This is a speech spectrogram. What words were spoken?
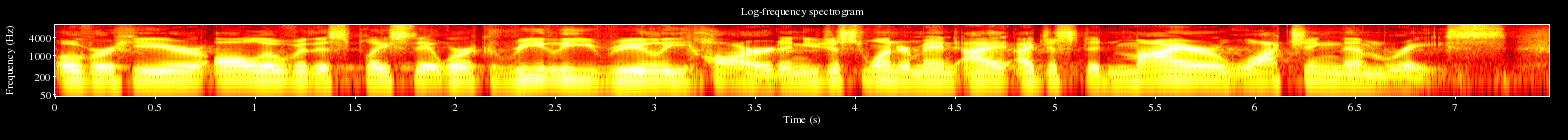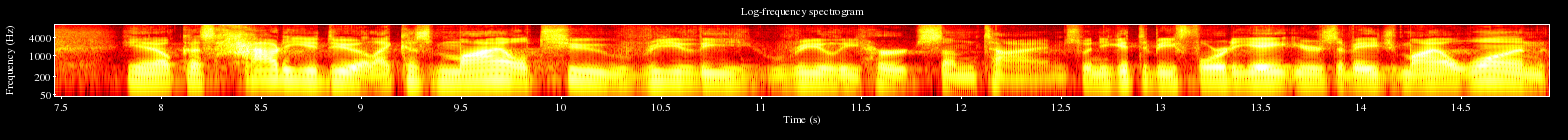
over here, all over this place. They work really, really hard. And you just wonder, man, I, I just admire watching them race you know, because how do you do it? Like, because mile two really, really hurts sometimes. When you get to be 48 years of age, mile one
